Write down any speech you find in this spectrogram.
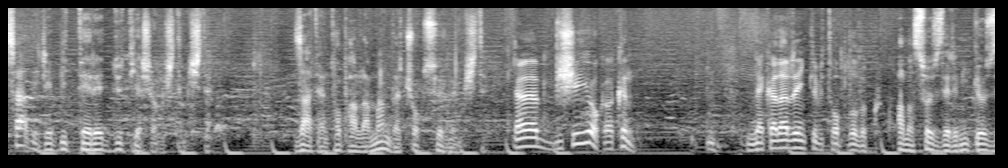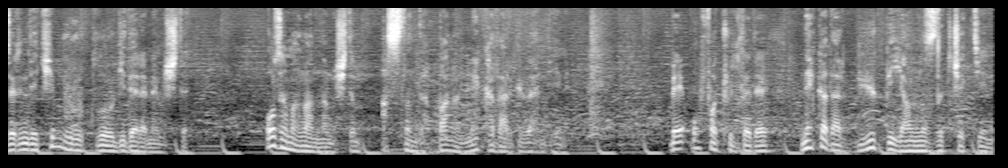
sadece bir tereddüt yaşamıştım işte. Zaten toparlanmam da çok sürmemişti. Ee, bir şey yok Akın. Ne kadar renkli bir topluluk. Ama sözlerim gözlerindeki burukluğu giderememişti. O zaman anlamıştım aslında bana ne kadar güvendiğini. Ve o fakültede ne kadar büyük bir yalnızlık çektiğini.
